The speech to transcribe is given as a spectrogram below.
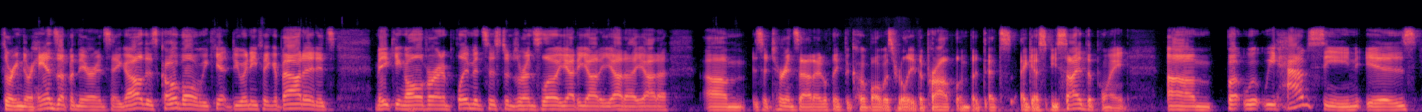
throwing their hands up in the air and saying, oh, this COBOL, we can't do anything about it. It's making all of our unemployment systems run slow, yada, yada, yada, yada. Um, as it turns out, I don't think the COBOL was really the problem, but that's, I guess, beside the point. Um, but what we have seen is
